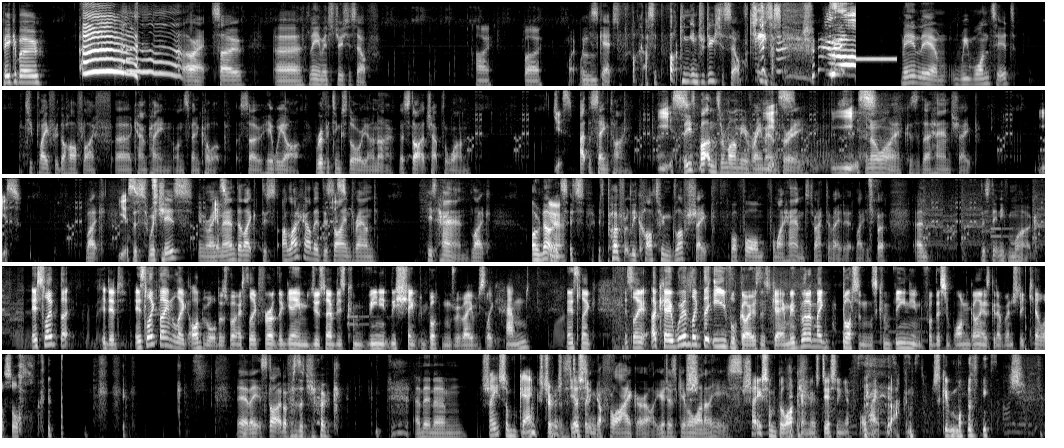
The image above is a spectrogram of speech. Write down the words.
Peekaboo. Ah! All right, so uh, Liam, introduce yourself. Hi. Bye. Wait, were you Mm. scared? Just fuck. I said fucking introduce yourself. Jesus. Me and Liam, we wanted to play through the Half-Life uh, campaign on Sven Co-op. So here we are. Riveting story, I know. Let's start at chapter one Yes. at the same time. Yes. These buttons remind me of Rayman Yes. 3. Yes. You know why? Because of the hand shape. Yes. Like Yes. the switches in Rayman, they're like this. I like how they're designed around his hand. Like, oh no, Yeah. it's it's it's perfectly cartoon glove shape for for for my hand to activate it. Like it's per- and this didn't even work. It's like that. It did. It's like that in like Oddworld as well. It's like throughout the game, you just have these conveniently shaped buttons with Abe's like hand. And it's like, it's like, okay, we're like the evil guys in this game. We've got to make buttons convenient for this one guy who's gonna eventually kill us all. Yeah, they started off as a joke, and then um, Say some gangsters it's just dissing a fly girl. You just give her one of these. Say some Glocken is dissing your fly Glocken. Just give him one of these.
